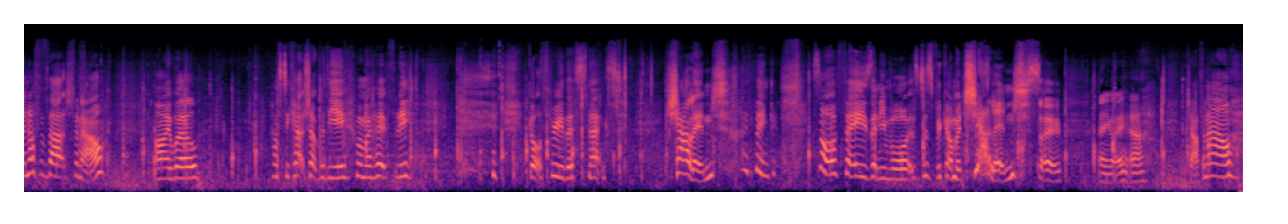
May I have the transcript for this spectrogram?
Enough of that for now. I will have to catch up with you when we're hopefully got through this next challenge. I think it's not a phase anymore, it's just become a challenge. So anyway, uh, ciao for now.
